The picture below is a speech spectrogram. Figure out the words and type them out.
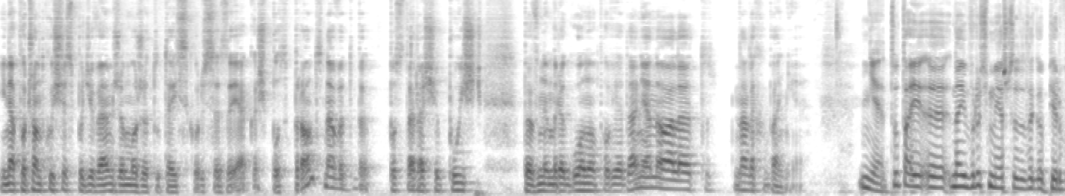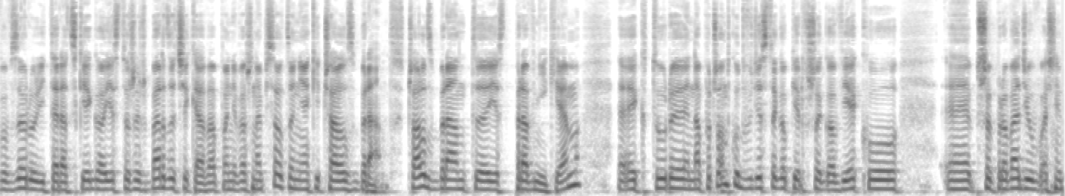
i na początku się spodziewałem, że może tutaj Scorsese jakoś pod prąd nawet postara się pójść pewnym regułom opowiadania, no ale, no ale chyba nie. Nie, tutaj, e, no i wróćmy jeszcze do tego pierwowzoru literackiego. Jest to rzecz bardzo ciekawa, ponieważ napisał to niejaki Charles Brandt. Charles Brandt jest prawnikiem, e, który na początku XXI wieku E, przeprowadził właśnie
